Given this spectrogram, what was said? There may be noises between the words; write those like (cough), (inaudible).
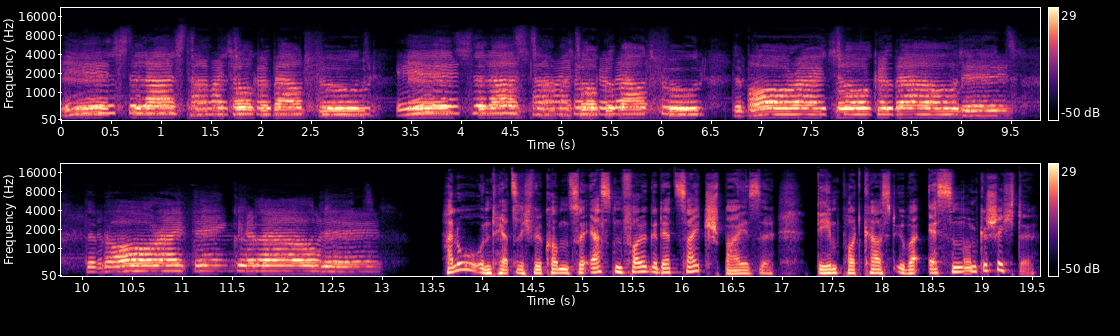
It's the last time I talk about food. It's the last time I talk about food. The more I talk about it, the more I think about it. Hallo und herzlich willkommen zur ersten Folge der Zeitspeise, dem Podcast über Essen und Geschichte.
